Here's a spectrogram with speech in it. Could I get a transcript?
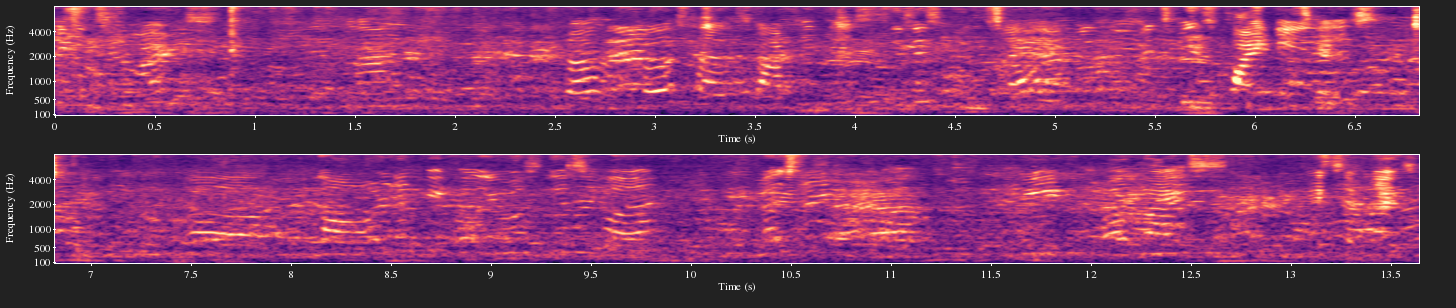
instruments. And first I'll start with this. Which five. Uh, the older people use this for measuring wheat or rice, etc. etc.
